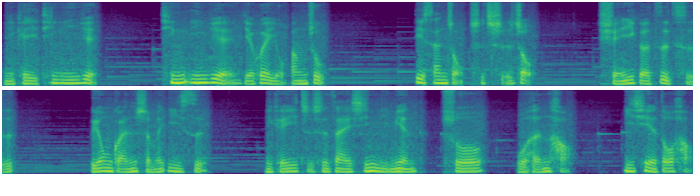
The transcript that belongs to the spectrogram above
你可以听音乐，听音乐也会有帮助。第三种是持咒，选一个字词，不用管什么意思，你可以只是在心里面说“我很好，一切都好”，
